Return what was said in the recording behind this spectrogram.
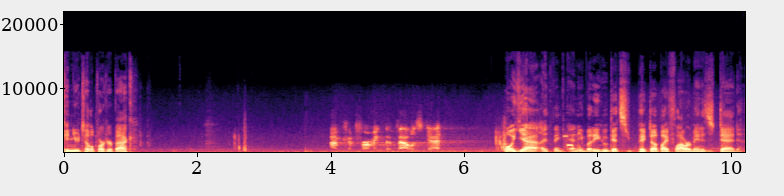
Can you teleport her back? I'm confirming that Val is dead. Well, yeah, I think anybody who gets picked up by Flower Man is dead.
